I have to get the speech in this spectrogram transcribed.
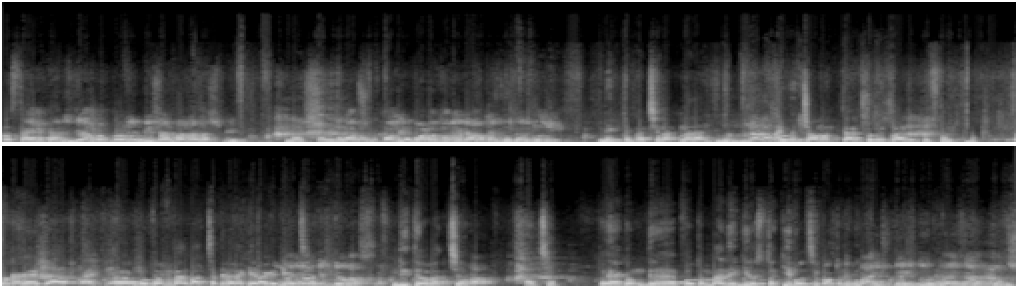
অবস্থা কাকা এখনই যে অবস্থা বিশাল পালন আসবে। অনেক বড় গরু এটা অনেক দুধের গরু। দেখতে পাচ্ছেন আপনারা খুবই চমৎকার খুবই কোয়ালিটি ফুল। তো কাকা এটা প্রথমবার বাচ্চা দেবে নাকি এর আগে দ্বিতীয় বাচ্চা। দ্বিতীয় বাচ্চা। হ্যাঁ। আচ্ছা। তো এখন প্রথমবার গৃহস্থ কি বলছে? পঁচিশ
